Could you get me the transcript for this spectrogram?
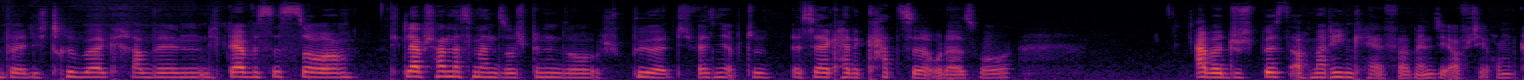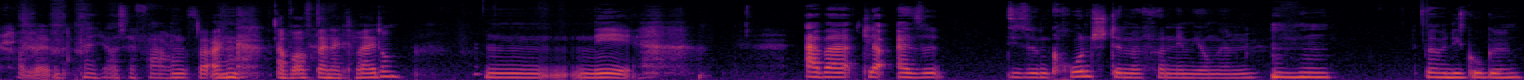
über dich drüber krabbeln. Ich glaube, es ist so. Ich glaube schon, dass man so Spinnen so spürt. Ich weiß nicht, ob du. Es ist ja keine Katze oder so. Aber du spürst auch Marienkäfer, wenn sie auf dir rumkrabbeln. Kann ich aus Erfahrung sagen. Aber auf deiner Kleidung? Nee. Aber glaub, also die Synchronstimme von dem Jungen. Mhm. Wenn wir die googeln.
